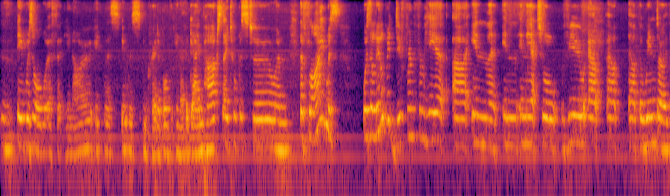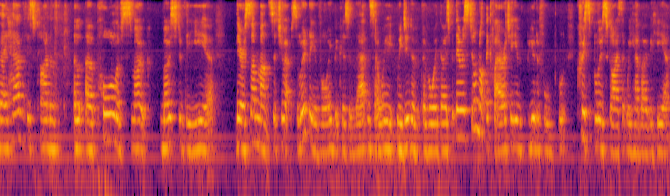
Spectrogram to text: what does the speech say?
it was all worth it. You know, it was it was incredible. You know, the game parks they took us to, and the flying was was a little bit different from here uh, in the in, in the actual view out, out out the window. They have this kind of a, a pall of smoke most of the year. There are some months that you absolutely avoid because of that, and so we, we did avoid those. But there was still not the clarity of beautiful, crisp blue skies that we have over here.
